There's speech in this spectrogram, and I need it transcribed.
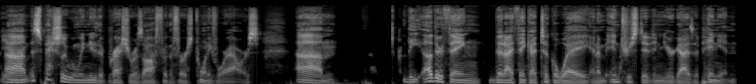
Yeah. um, especially when we knew the pressure was off for the first 24 hours um, the other thing that i think i took away and i'm interested in your guys opinion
